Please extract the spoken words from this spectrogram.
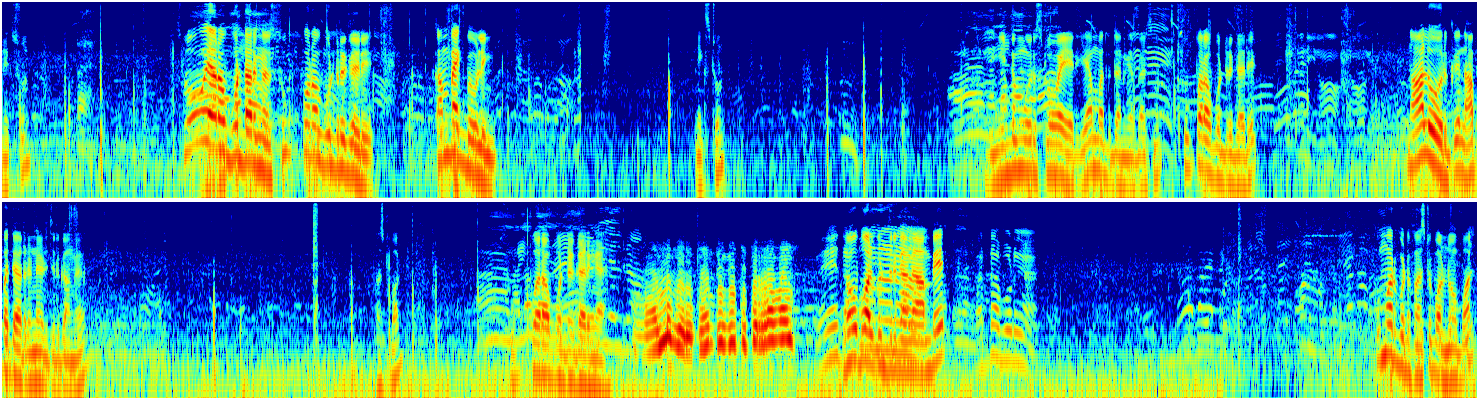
நெக்ஸ்ட் ஒன் ஸ்லோயரா போட்டாருங்க சூப்பராக போட்டிருக்காரு கம்பேக் பவுலிங் நெக்ஸ்ட் ஒன் மீண்டும் ஒரு ஸ்லோயர் ஏமாத்திட்டாருங்க பேட்ஸ்மேன் சூப்பரா போட்டிருக்காரு நாலு ஓவருக்கு நாற்பத்தி ஆறு ரன் அடிச்சிருக்காங்க ஃபர்ஸ்ட் பால் சூப்பரா போட்டிருக்காருங்க நல்ல ஒரு பந்து வீச்சு திறமை நோ பால் கொடுத்துருக்காங்க umpire Kumar but first ball no ball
